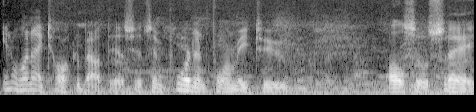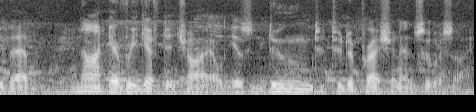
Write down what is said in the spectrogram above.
You know, when I talk about this, it's important for me to also say that not every gifted child is doomed to depression and suicide.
